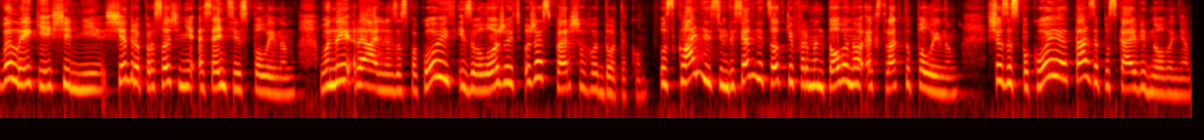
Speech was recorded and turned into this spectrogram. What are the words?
Великі, щільні, щедро просочені есенції з полином. Вони реально заспокоюють і зволожують уже з першого дотику. У складі 70% ферментованого екстракту полину, що заспокоює та запускає відновлення.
